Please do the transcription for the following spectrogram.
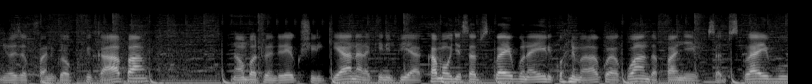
niweze kufanikiwa kufika hapa naomba tuendelee kushirikiana, lakini pia kama huja subscribe na hii ilikuwa ni mara yako ya kwanza, fanya hivyo subscribe,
